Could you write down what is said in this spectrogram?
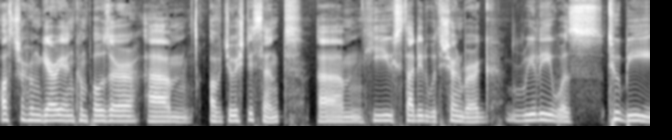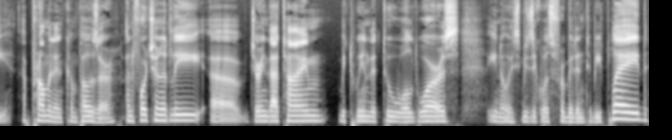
Austro Hungarian composer um, of Jewish descent. Um, he studied with Schoenberg, really was to be a prominent composer. Unfortunately, uh, during that time, between the two world wars, you know, his music was forbidden to be played.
